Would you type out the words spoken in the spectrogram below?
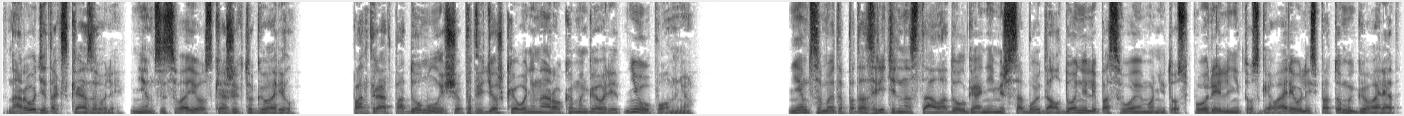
В народе так сказывали. Немцы свое. Скажи, кто говорил. Панкрат подумал, еще подведешь кого ненароком и говорит, не упомню. Немцам это подозрительно стало, долго они между собой долдонили по-своему, не то спорили, не то сговаривались, потом и говорят.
